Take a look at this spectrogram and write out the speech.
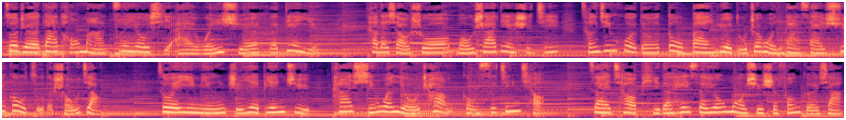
作者大头马自幼喜爱文学和电影，他的小说《谋杀电视机》曾经获得豆瓣阅读征文大赛虚构组的首奖。作为一名职业编剧，他行文流畅，构思精巧，在俏皮的黑色幽默叙事风格下，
